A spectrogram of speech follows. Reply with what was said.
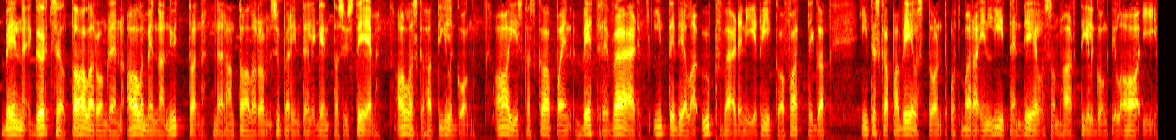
Ben Goertzel talar om den allmänna nyttan när han talar om superintelligenta system. Alla ska ha tillgång. AI ska skapa en bättre värld, inte dela upp världen i rika och fattiga, inte skapa välstånd åt bara en liten del som har tillgång till AI.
